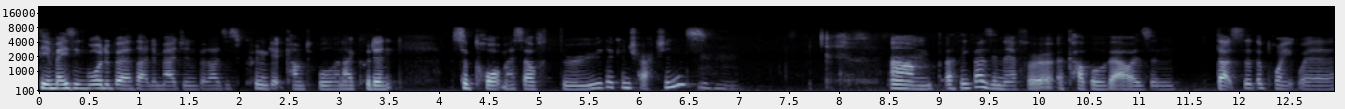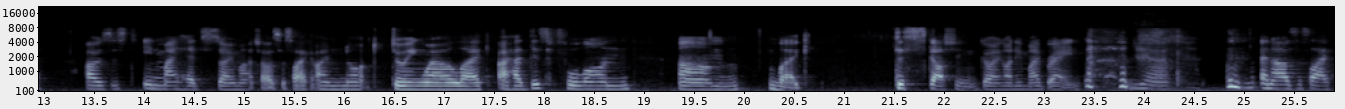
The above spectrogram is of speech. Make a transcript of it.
the amazing water birth I'd imagined, but I just couldn't get comfortable and I couldn't support myself through the contractions. Mm-hmm. Um, I think I was in there for a couple of hours, and that's at the point where I was just in my head so much. I was just like, I'm not doing well. Like I had this full on, um, like discussion going on in my brain. yeah. and I was just like,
